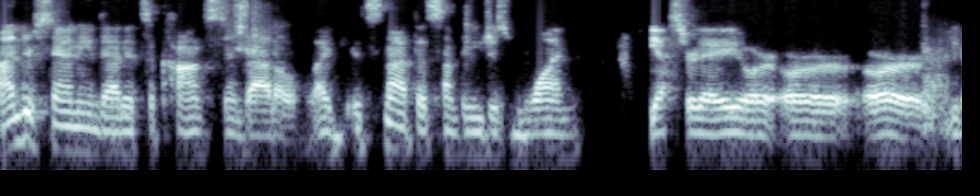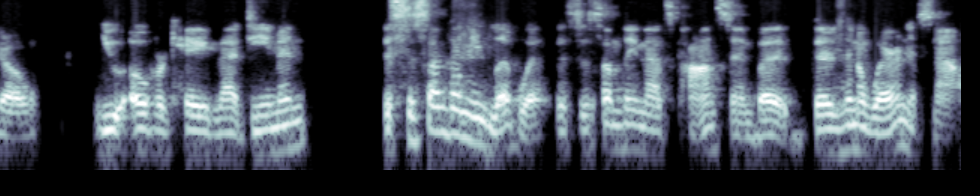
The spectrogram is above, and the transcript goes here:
understanding that it's a constant battle. Like it's not that something you just won yesterday or or or you know you overcame that demon. This is something you live with. This is something that's constant, but there's an awareness now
